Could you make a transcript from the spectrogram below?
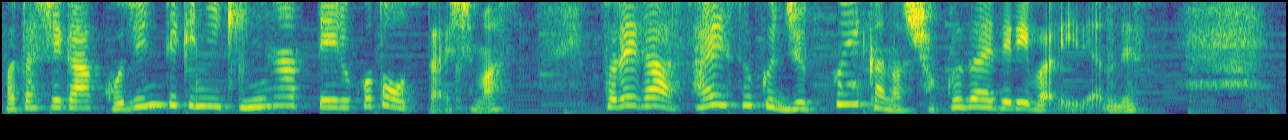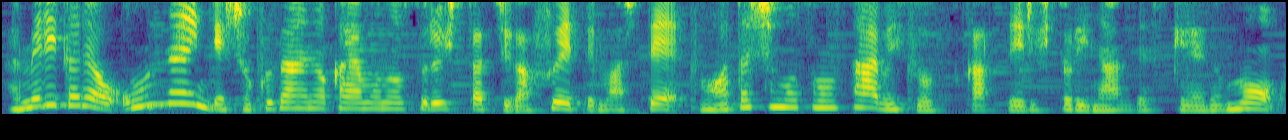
私が個人的に気になっていることをお伝えします。それが最速10分以下の食材デリバリーなんです。アメリカではオンラインで食材の買い物をする人たちが増えてまして、私もそのサービスを使っている一人なんですけれども、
